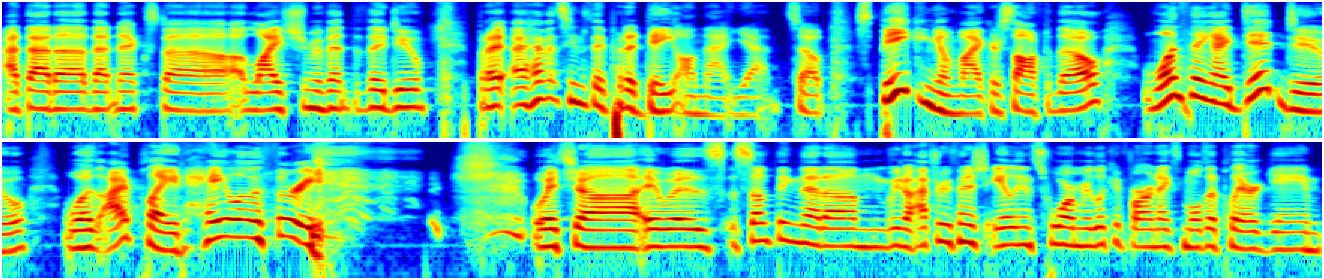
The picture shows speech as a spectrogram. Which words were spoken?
at that uh, that next uh, live stream event that they do. But I, I haven't seen if they put a date on that yet. So speaking of Microsoft, though, one thing I did do was I played Halo 3. which uh it was something that um you know after we finished alien swarm we are looking for our next multiplayer game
